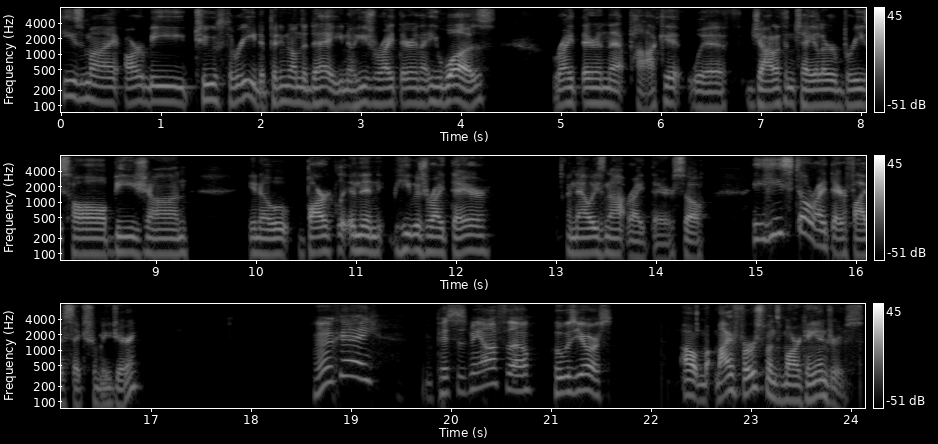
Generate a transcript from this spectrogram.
he's my RB two, three, depending on the day. You know, he's right there in that he was right there in that pocket with Jonathan Taylor, Breece Hall, Bijan, you know, Barkley, and then he was right there and now he's not right there. So he's still right there, five six for me, Jerry. Okay, it pisses me off though. Who was yours? Oh, my first one's Mark Andrews,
